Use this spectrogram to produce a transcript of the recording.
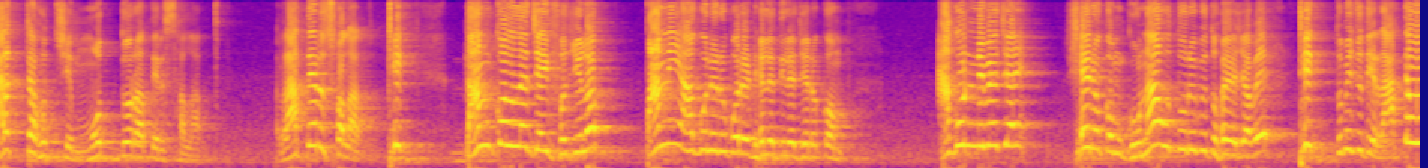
আরেকটা হচ্ছে মধ্যরাতের সালাত। রাতের সলাত। দান করলে যেই ফজিলত, পানি আগুনের উপরে ঢেলে দিলে যেরকম আগুন নিভে যায় সেই রকম গুণাও দূরীভূত হয়ে যাবে। ঠিক তুমি যদি রাতেও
